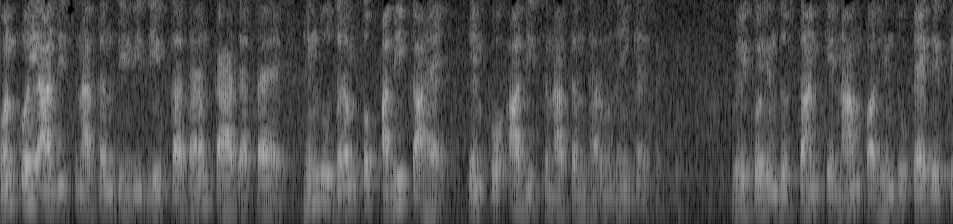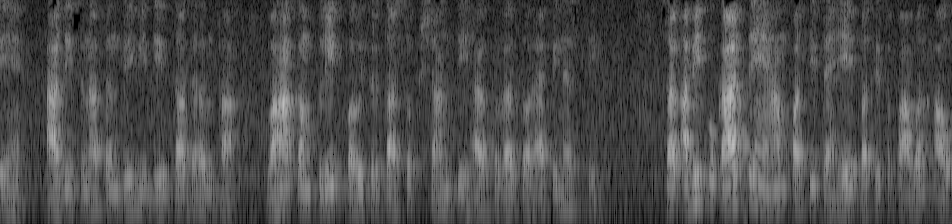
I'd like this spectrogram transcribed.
उनको ही आदि सनातन देवी देवता धर्म कहा जाता है। हिंदू धर्म तो अभी का है। इनको आदि सनातन धर्म नहीं कह सकते। वे तो हिंदुस्तान के नाम पर हिंदू कह देते हैं, आदि सनातन देवी देवता धर्म था। वहाँ कंप्लीट पवित्रता, सुख, शांति हेल्थ वेल्थ और हैप्पीनेस थी। सब अभी पुकारते हैं हम पतित हैं, हे पतित पावन आओ।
